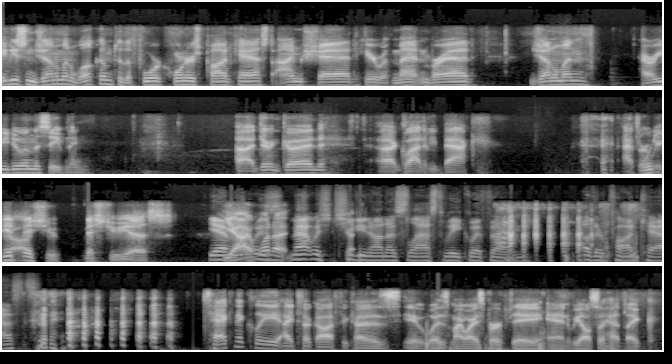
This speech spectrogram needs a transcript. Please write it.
Ladies and gentlemen, welcome to the Four Corners Podcast. I'm Shad here with Matt and Brad. Gentlemen, how are you doing this evening? Uh, doing good. Uh, glad to be back after a we week did off. miss you. Missed you, yes. Yeah, Yeah, Matt, I was, wanna- Matt was cheating on us last week with um, other podcasts. Technically, I took off because it was my wife's birthday, and we also had like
